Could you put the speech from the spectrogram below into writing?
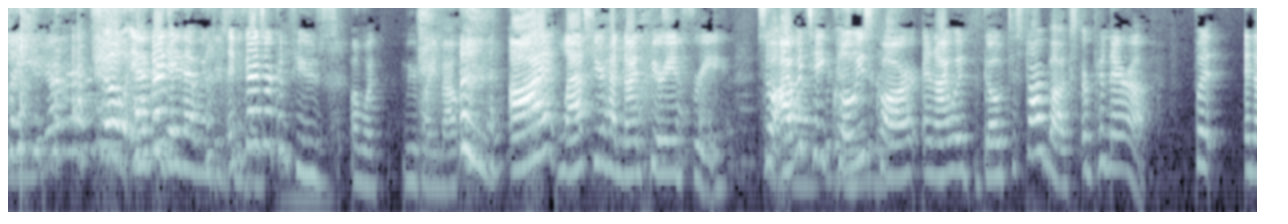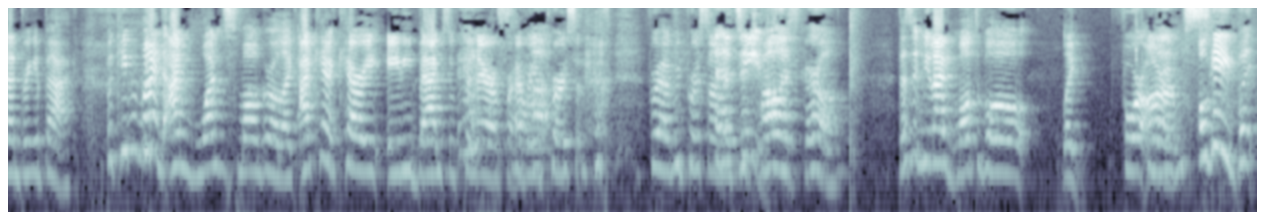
Like, So if every guys- day that winter If you guys are confused on what we were talking about, I last year had ninth period free. So I would take Chloe's car and I would go to Starbucks or Panera. But and I'd bring it back. But keep in mind, I'm one small girl. Like I can't carry 80 bags of Panera for every person for every person on the That's the team. tallest girl. Doesn't mean I have multiple like four arms. Okay, but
